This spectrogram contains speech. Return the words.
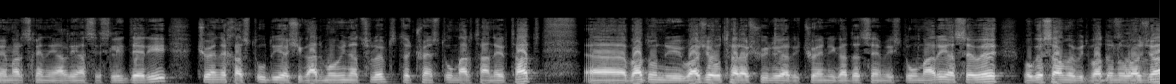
მემარცხენე ალიანსის ლიდერი. ჩვენ ახლა სტუდიაში გადმოვინაცვლებთ და ჩვენ სტუმართან ერთად ბატონი ვაჟა უთარაშვილი არის ჩვენი გადაცემის სტუმარი, ასევე მოგესალმებით ბატონო ვაჟა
